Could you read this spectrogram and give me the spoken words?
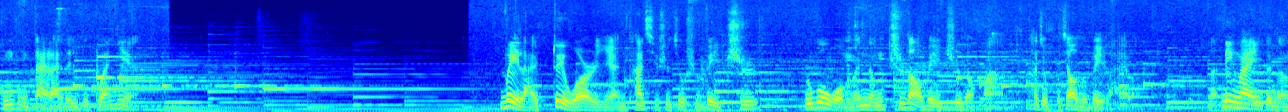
公众带来的一个观念。未来对我而言，它其实就是未知。如果我们能知道未知的话，它就不叫做未来了。那另外一个呢？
